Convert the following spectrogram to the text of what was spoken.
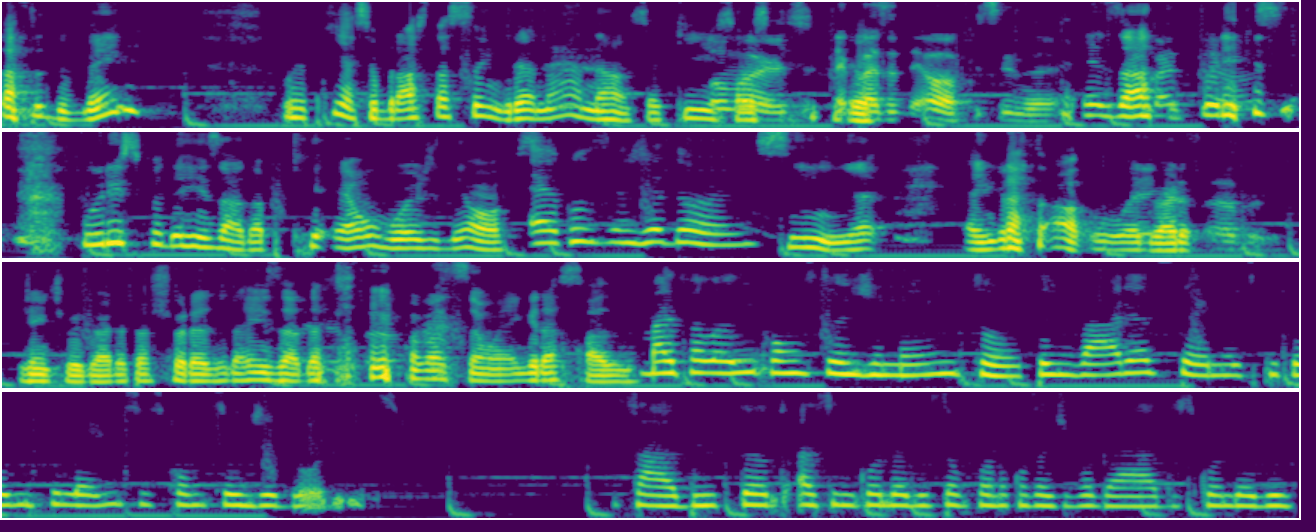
tá tudo bem? Por quê? Seu braço tá sangrando. Ah, não, isso aqui. Ô, isso- é quase The Office, né? Exato, quase por isso, por isso que eu dei risada, porque é o humor de The Office. É constrangedor. Sim, é, é engraçado. O É Eduardo. engraçado. Gente, o Eduardo tá chorando de dar risada aqui na gravação, é engraçado. Mas falando em constrangimento, tem várias cenas que tem silêncios constrangedores. Sabe? Tanto assim, quando eles estão falando com os advogados, quando eles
